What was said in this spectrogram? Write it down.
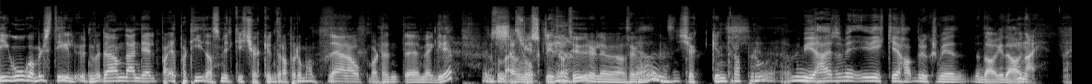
I god gammel stil. Utenfor, det er, en del, et parti da, som virker kjøkkentrapperoman. Det er da åpenbart et grep begrep, som er sjanger. ja. eller hva skal jeg kalle det? Kjøkkentrapperoman? Mye her som vi, vi ikke har, bruker så mye den dag i dag. Nei. nei.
